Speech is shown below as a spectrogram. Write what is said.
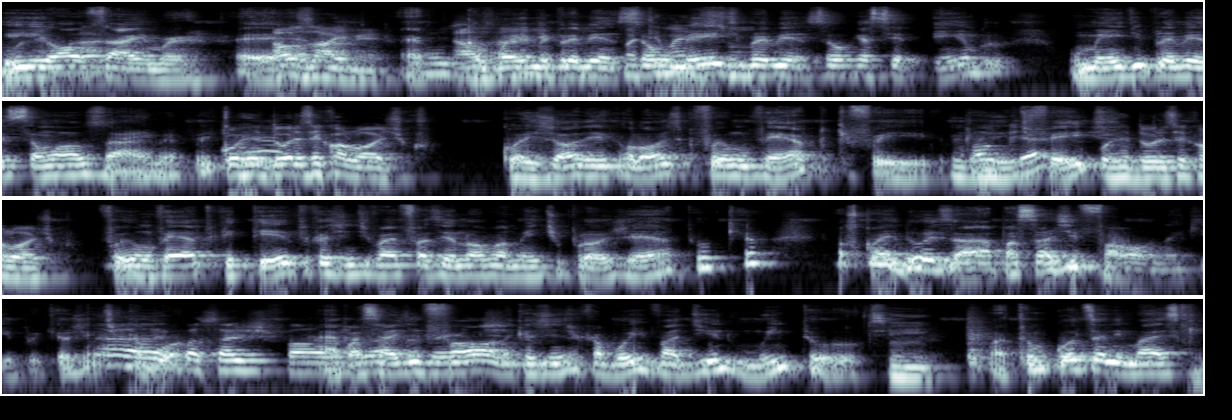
e. Alzheimer. É, Alzheimer. é, Alzheimer. campanha de prevenção, o mês de um. prevenção, que é setembro, o mês de prevenção Alzheimer. Corredores ecológicos. Corredor ecológico foi um veto que foi que a gente é? fez. Corredores ecológicos. Foi um veto que teve, que a gente vai fazer novamente o projeto, que é os corredores, a passagem de fauna aqui, porque a gente Ah, acabou. passagem de fauna. É a passagem de exatamente. fauna, que a gente acabou invadindo muito. Sim. Mas tem quantos animais que,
